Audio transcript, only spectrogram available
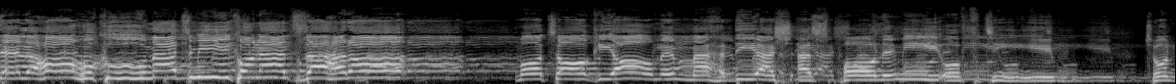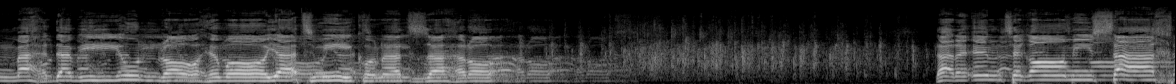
دلها حکومت می‌کند زهرا. ما تا قیام مهدیش از پا نمی افتیم چون مهدویون را حمایت می کند زهرا. در انتقامی سخت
